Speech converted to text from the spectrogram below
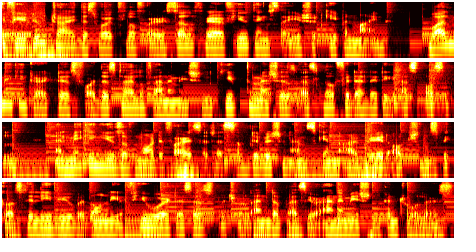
If you do try this workflow for yourself, here are a few things that you should keep in mind. While making characters for this style of animation, keep the meshes as low fidelity as possible, and making use of modifiers such as subdivision and skin are great options because they leave you with only a few vertices which will end up as your animation controllers.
